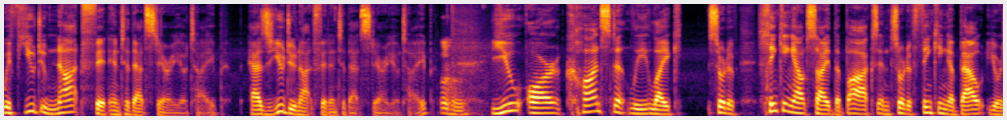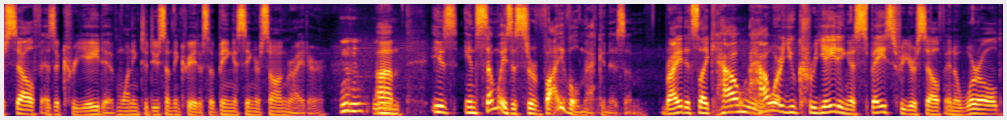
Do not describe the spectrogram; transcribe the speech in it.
if you do not fit into that stereotype, as you do not fit into that stereotype, hmm you are constantly like sort of thinking outside the box and sort of thinking about yourself as a creative, wanting to do something creative. So being a singer songwriter hmm um, is in some ways a survival mechanism, right? It's like how how are you creating a space for yourself in a world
